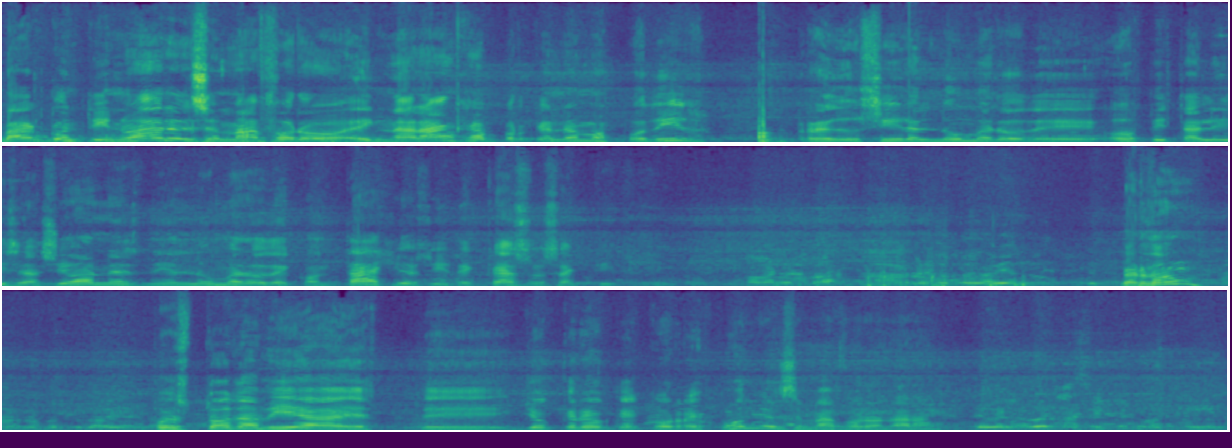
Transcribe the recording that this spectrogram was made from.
Va a continuar el semáforo en naranja porque no hemos podido reducir el número de hospitalizaciones ni el número de contagios y de casos activos. ¿A rojo todavía no? ¿Perdón? ¿A rojo todavía no? Pues todavía este, yo creo que corresponde el semáforo naranja. Gobernador, así como aquí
